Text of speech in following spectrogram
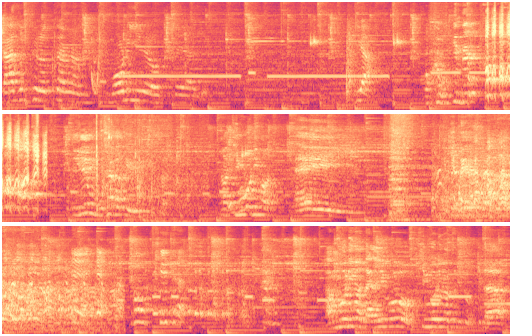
나도 그렇다면 머리를 어때야 돼? 야. 어, 그거 웃긴데? 이름은 모사 같아, 이름 모사. 아, 뒷머리만. 에이. 웃기다. 앞머리만 날리고, 뒷머리만 소리도 웃기다.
